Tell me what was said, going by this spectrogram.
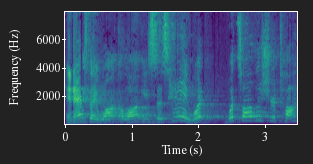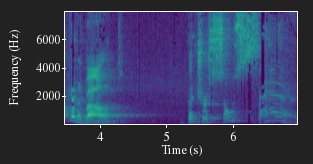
And as they walk along, he says, Hey, what, what's all this you're talking about? that you're so sad?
